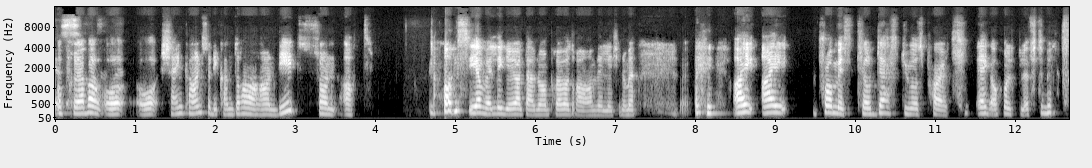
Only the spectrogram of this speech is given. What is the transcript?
og prøver å, å skjenke han så de kan dra han dit, sånn at han sier veldig gøyalt når han prøver å dra, han vil ikke noe mer. I, I promise till death do us part. Jeg har holdt løftet mitt.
